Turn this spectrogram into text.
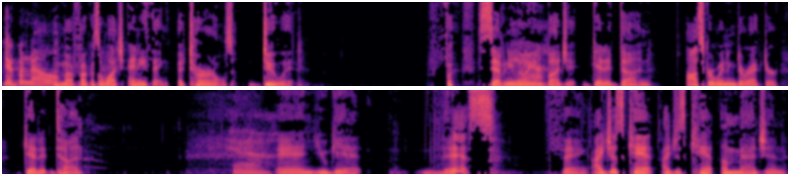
don't know. These motherfuckers will watch anything. Eternals, do it. Seventy million Yeah. budget, get it done. Oscar winning director, get it done. Yeah. and you get this thing. I just can't I just can't imagine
